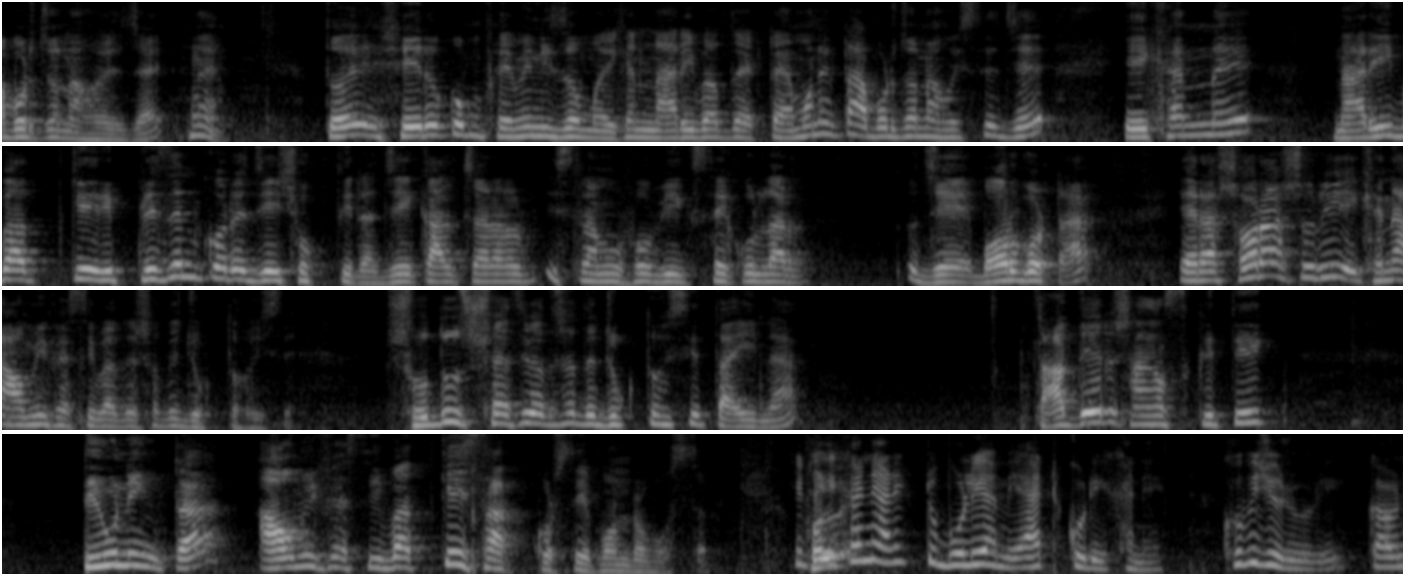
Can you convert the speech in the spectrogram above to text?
আবর্জনা হয়ে যায়। হ্যাঁ? তো সেই রকম ফেমিনিজম এখানে নারীবাদ একটা এমন একটা আবর্জনা হয়েছে যে এখানে নারীবাদকে রিপ্রেজেন্ট করে যে শক্তিটা যে কালচারাল ইসলামোফোবিক সেকুলার যে বর্গটা এরা সরাসরি এখানে আওয়ামী ফ্যাসিবাদের সাথে যুক্ত হয়েছে শুধু ফ্যাসিবাদের সাথে যুক্ত হয়েছে তাই না তাদের সাংস্কৃতিক টিউনিংটা আওয়ামী ফ্যাসিবাদকেই সার্ভ করছে পনেরো বছর। এখানে আরেকটু বলি আমি অ্যাড করি এখানে। খুবই জরুরি। কারণ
